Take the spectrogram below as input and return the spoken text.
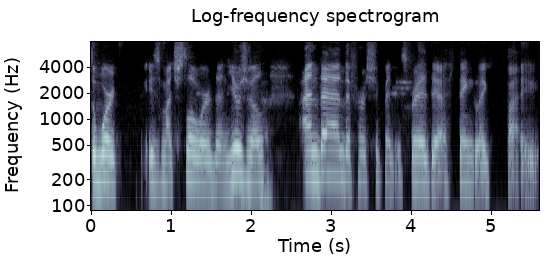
the work is much slower than usual. Yeah. And then the first shipment is ready, I think, like by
